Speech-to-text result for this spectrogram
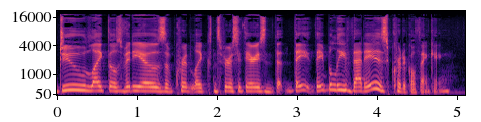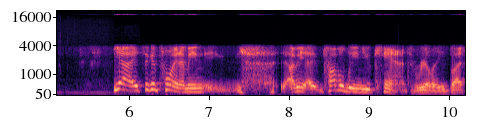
do like those videos of crit- like conspiracy theories, they they believe that is critical thinking. Yeah, it's a good point. I mean, I mean, probably you can't really, but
